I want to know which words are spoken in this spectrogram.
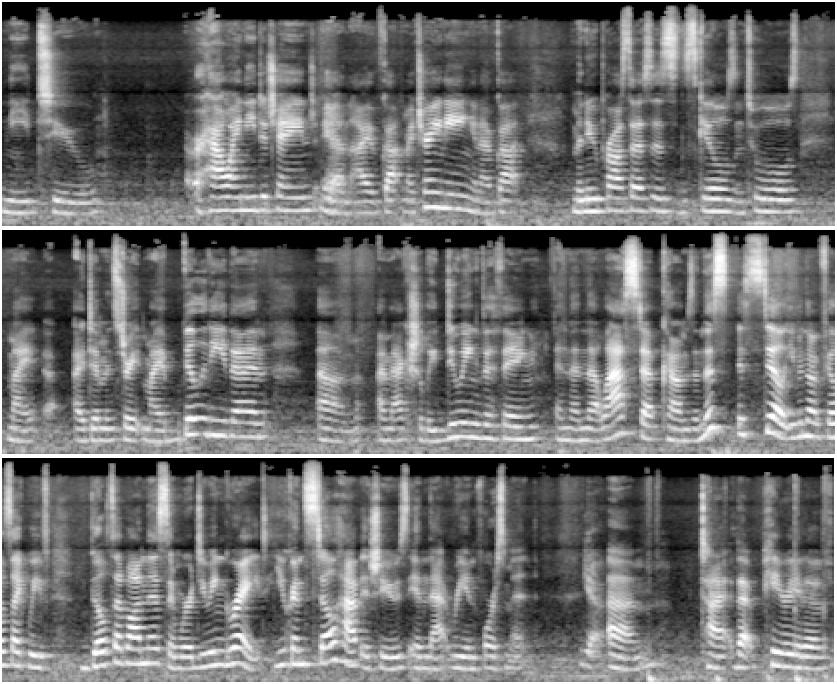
need to, or how I need to change, Yeah. and I've got my training, and I've got my new processes and skills and tools. My, I demonstrate my ability then um, I'm actually doing the thing. And then that last step comes, and this is still, even though it feels like we've built up on this and we're doing great, you can still have issues in that reinforcement Yeah. um, time, that period of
